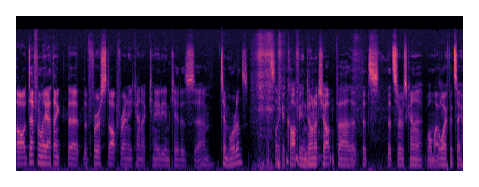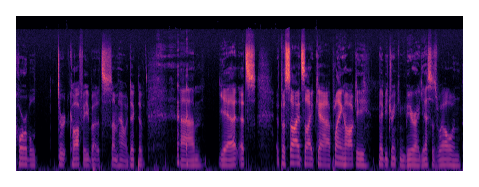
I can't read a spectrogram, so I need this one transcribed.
Oh, definitely. I think the the first stop for any kind of Canadian kid is um, Tim Hortons. It's like a coffee and donut shop uh, that, that's that serves kind of well, my wife would say horrible dirt coffee, but it's somehow addictive. Um, yeah, it's besides like uh, playing hockey, maybe drinking beer, I guess as well. And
